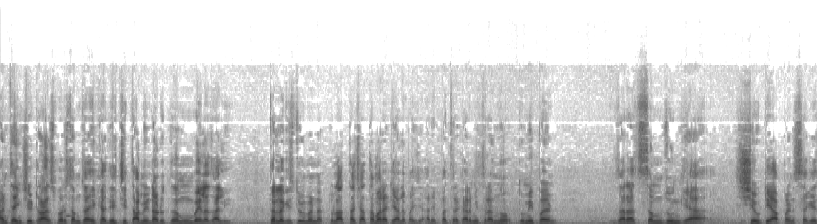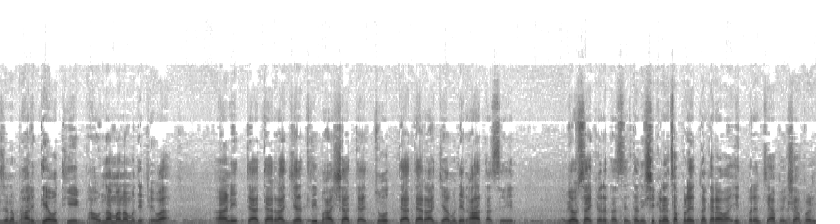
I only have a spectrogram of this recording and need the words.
आणि त्यांची ट्रान्सफर समजा एखाद्याची तामिळनाडूतनं मुंबईला झाली तर लगेच तुम्ही म्हणणार तुला आत्ताच्या आता मराठी आलं पाहिजे. अरे पत्रकार मित्रांनो तुम्ही पण जरा समजून घ्या. शेवटी आपण सगळेजण भारतीय आहोत ही एक भावना मनामध्ये ठेवा. आणि त्या त्या राज्यातली भाषा त्या जो त्या त्या राज्यामध्ये राहत असेल व्यवसाय करत असेल त्यांनी शिकण्याचा प्रयत्न करावा. इथपर्यंतची अपेक्षा आपण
